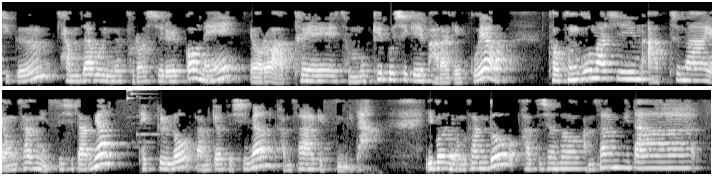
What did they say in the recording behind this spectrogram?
지금 잠자고 있는 브러쉬를 꺼내 여러 아트에 접목해 보시길 바라겠고요. 더 궁금하신 아트나 영상이 있으시다면 댓글로 남겨주시면 감사하겠습니다. 이번 영상도 봐주셔서 감사합니다.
